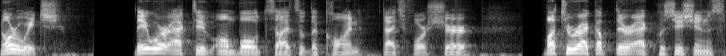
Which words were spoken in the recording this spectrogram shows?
Norwich. They were active on both sides of the coin, that's for sure. But to rack up their acquisitions,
